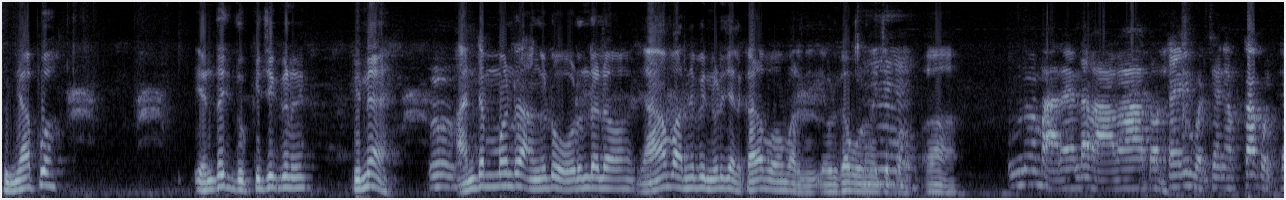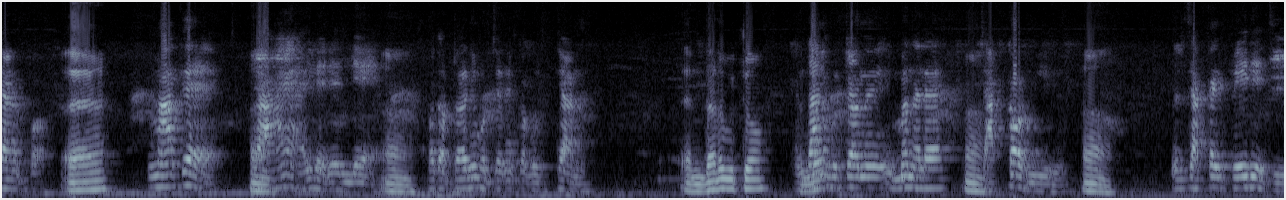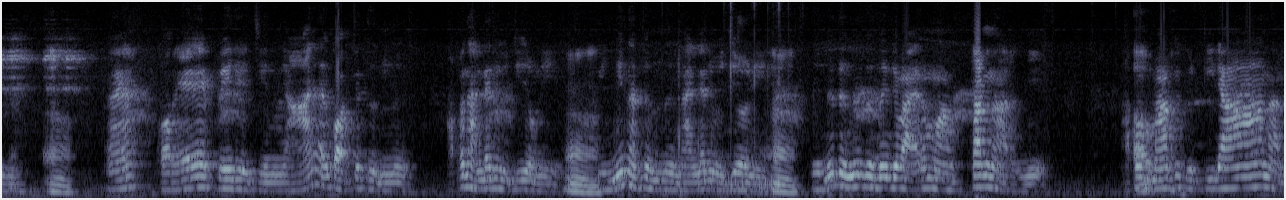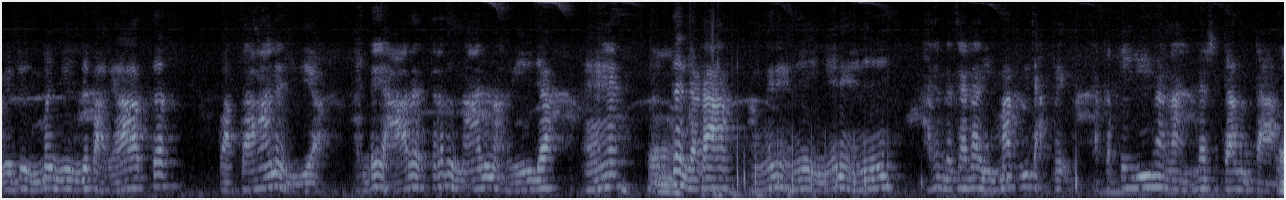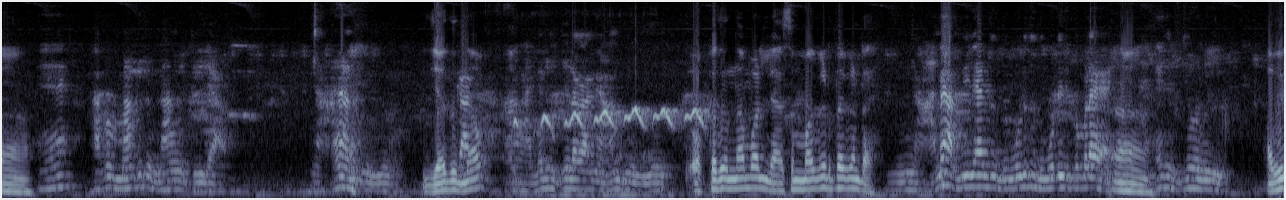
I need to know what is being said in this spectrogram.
കുഞ്ഞാപ്പോ എന്താ ദുഃഖിച്ചിക്കണ് പിന്നെ അന്റെ അമ്മ അങ്ങോട്ട് ഓടുണ്ടല്ലോ ഞാൻ പറഞ്ഞപ്പോ പിന്നോട് ചിലക്കാളെ പോകാൻ പറഞ്ഞു. എവിടക്കാ പോണെന്ന് വെച്ചപ്പോ. ആ. ഒന്നും പറയണ്ട വാവാ തൊട്ടേനും പൊടിച്ചേനും ഒക്കെ കുറ്റാണ് ഇപ്പൊ. ഏ? ഉമ്മാക്ക് ആയി വരല്ലേ? അപ്പൊ തൊട്ടേനും പൊടിച്ചേനും കുറ്റാണ്. എന്താണ് കുറ്റം? എന്താണ് കുറ്റാന്ന് ഇമ്മ നല്ല ചക്ക ഉറങ്ങിയിരുന്നു ഒരു ചക്ക ഇപ്പേരി വെച്ചിരുന്നു. ഏഹ് കൊറേ ഇപ്പേരി വെച്ചിരുന്നു. ഞാൻ അത് കുറച്ച് തിന്ന്. അപ്പൊ നല്ല രുചി തോന്നി. പിന്നെ ഞാൻ തിന്ന് നല്ല രുചി തോന്നി. തിന്ന് തിന്ന് തിന്ന് എന്റെ വയറ് മക്കാണ് നിറഞ്ഞ്. അപ്പൊ ഉമ്മാക്ക് കിട്ടിയില്ലാന്ന് അറിഞ്ഞിട്ട് ഉമ്മ ഇനി എന്നെ പറയാത്ത വർത്താനല്ല എന്റെ യാറ് എത്ര തിന്നാലും അറിയില്ല. ഏഹ് എന്തല്ലടാ? അങ്ങനെയാണ് ഇങ്ങനെയാണ്. അതെന്താ ചേട്ടാ? ഇമ്മക്ക് ചക്ക ചക്കപ്പേരി എന്ന് പറഞ്ഞാൽ നല്ല ഇഷ്ടമാണ് കേട്ടാ ഏഹ് അപ്പൊ ഉമ്മാക്ക് തിന്നാൻ കിട്ടിയില്ല. ഞാൻ തിന്നു. ഒക്കെ തിന്നാൻ പാടില്ല സുമ്മാക്ക് എടുത്തേക്കണ്ടേ? ഞാൻ അറിഞ്ഞില്ല ഞാൻ തിന്നും കൂടി തിന്നും. കൂടി ഇരിക്കുമ്പോഴേ അത്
